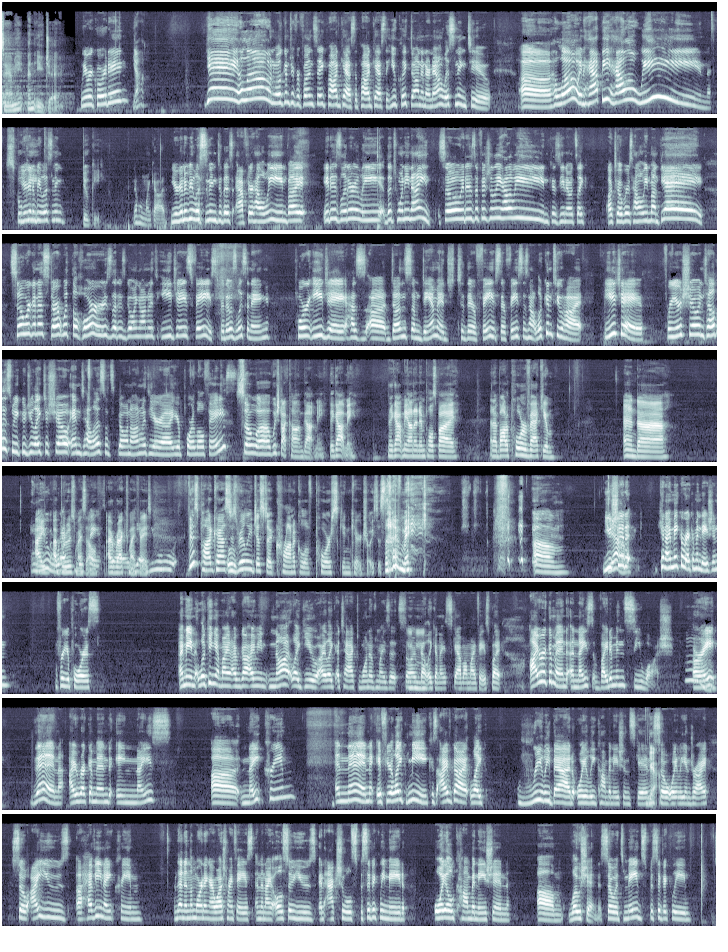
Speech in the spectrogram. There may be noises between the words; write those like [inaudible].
Sammy and EJ. We recording? Yeah. Yay! Hello and welcome to For Fun's Sake podcast, the podcast that you clicked on and are now listening to. Uh, hello and happy Halloween! Spooky You're gonna be listening. dookie. Oh my god, you're gonna be listening to this after Halloween, but it is literally the 29th, so it is officially Halloween because you know it's like October is Halloween month. Yay! So we're gonna start with the horrors that is going on with EJ's face. For those listening, poor EJ has uh, done some damage to their face. Their face is not looking too hot. EJ, for your show and tell this week, would you like to show and tell us what's going on with your uh, your pore little face? So, uh, Wish.com got me. They got me. They got me on an impulse buy, and I bought a poor vacuum. And, uh, I- I bruised myself. face, I wrecked my Yeah, face. you- this podcast is really just a chronicle of poor skincare choices that [laughs] I've made. [laughs] um, You Yeah. should. Can I make a recommendation for your pores? I mean, looking at mine, I've got. I mean, not like you. I like attacked one of my zits, so I've got like a nice scab on my face. But I recommend a nice vitamin C wash. All Hmm. right. Then I recommend a nice uh, night cream. And then if you're like me, because I've got like really bad oily combination skin, Yeah. so oily and dry. So I use a heavy night cream. Then in the morning, I wash my face. And then I also use an actual specifically made oil combination um, lotion. So it's made specifically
